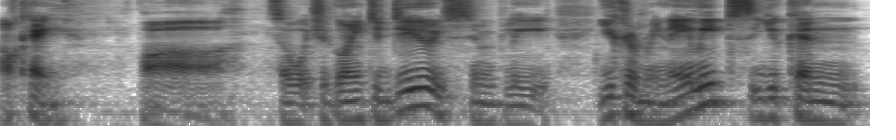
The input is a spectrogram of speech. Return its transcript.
Okay so what you're going to do is simply you can rename it. You can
